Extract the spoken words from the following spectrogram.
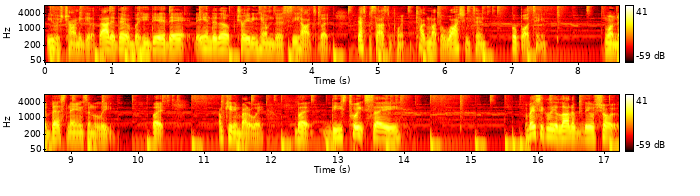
he was trying to get up out of there, but he did. They they ended up trading him to Seahawks, but that's besides the point. I'm talking about the Washington football team one of the best names in the league. But I'm kidding, by the way. But these tweets say basically a lot of they were show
